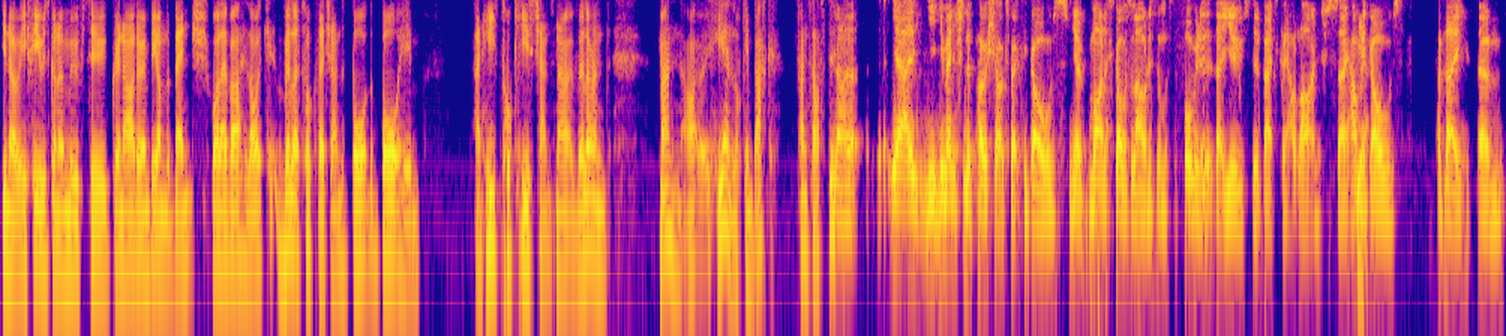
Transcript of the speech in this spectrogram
you know, if he was going to move to Granada and be on the bench, whatever. Like Villa took their chance, bought bought him, and he took his chance now at Villa. And man, I, he ain't looking back fantastic. No, yeah, you, mentioned the post shot expected goals. You know, minus goals allowed is almost the formula that they use to basically outline. It's just say how many yeah. goals have they um,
